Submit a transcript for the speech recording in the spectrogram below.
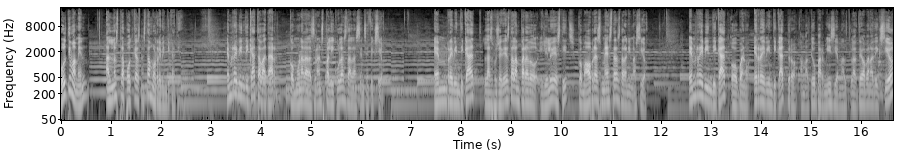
últimament, el nostre podcast està molt reivindicatiu. Hem reivindicat Avatar com una de les grans pel·lícules de la ciència-ficció. Hem reivindicat Les bogeries de l'emperador i Lilo i Stitch com a obres mestres de l'animació. Hem reivindicat, o bueno, he reivindicat, però amb el teu permís i amb el, la teva benedicció,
